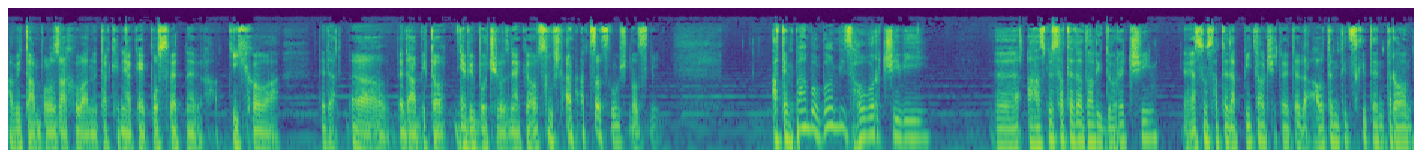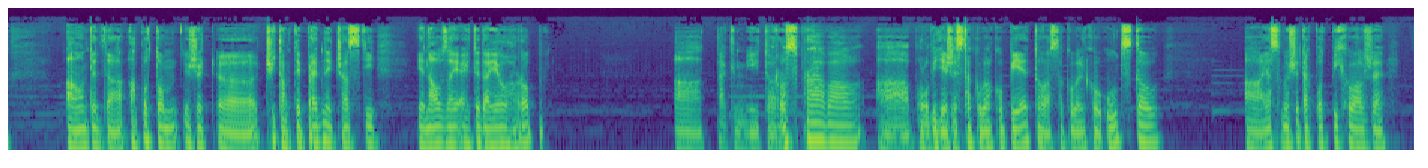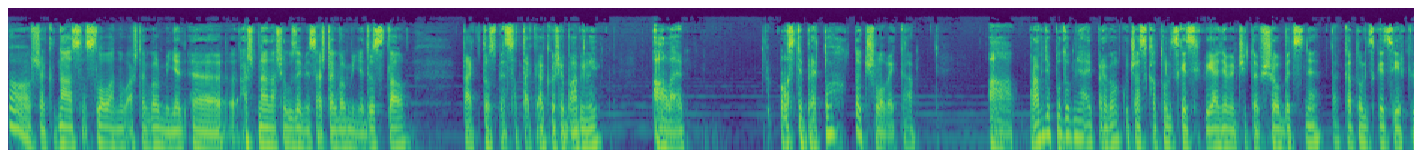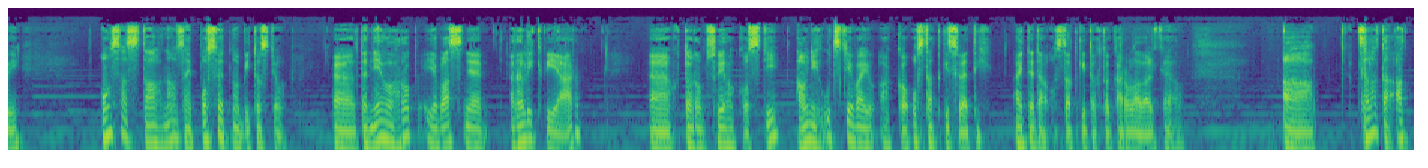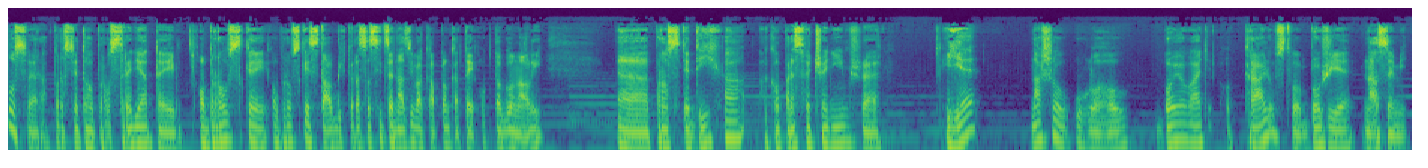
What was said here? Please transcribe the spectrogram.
aby tam bolo zachované také nejaké posvetné a ticho a teda, uh, teda aby to nevybočil z nejakého slušnáca slušnosti. A ten pán bol veľmi zhovorčivý uh, a sme sa teda dali do reči. Ja som sa teda pýtal, či to je teda autentický ten trón a on teda, a potom, že uh, či tam tej prednej časti je naozaj aj teda jeho hrob a tak mi to rozprával a bolo vidieť, že s takou veľkou pietou a s takou veľkou úctou. A ja som ešte tak podpichoval, že no však nás Slovanov až tak veľmi ne, e, až na naše územie sa až tak veľmi nedostal. Tak to sme sa tak akože bavili. Ale proste pre tohto človeka a pravdepodobne aj pre veľkú časť katolickej církvy, ja neviem, či to je všeobecne tak katolickej církvy, on sa stal naozaj posvetnou bytosťou. E, ten jeho hrob je vlastne relikviár, e, v ktorom sú jeho kosti a oni ich uctievajú ako ostatky svetých. Aj teda ostatky tohto Karola Veľkého. A celá tá atmosféra proste toho prostredia, tej obrovskej, obrovskej stavby, ktorá sa síce nazýva kaplnka tej oktogonály, e, proste dýcha ako presvedčením, že je našou úlohou bojovať o kráľovstvo Božie na zemi. E,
